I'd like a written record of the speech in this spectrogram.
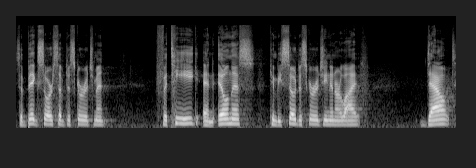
is a big source of discouragement. Fatigue and illness can be so discouraging in our life. Doubt,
